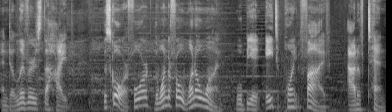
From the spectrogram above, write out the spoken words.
and delivers the hype. The score for The Wonderful 101 will be an 8.5 out of 10.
